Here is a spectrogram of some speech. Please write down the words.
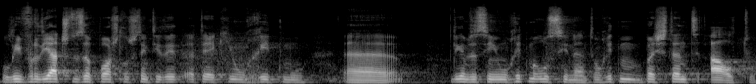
O livro de Atos dos Apóstolos tem tido até aqui um ritmo. Uh, digamos assim, um ritmo alucinante, um ritmo bastante alto.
